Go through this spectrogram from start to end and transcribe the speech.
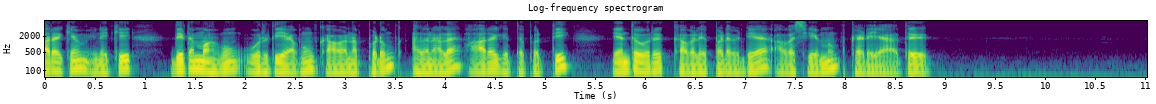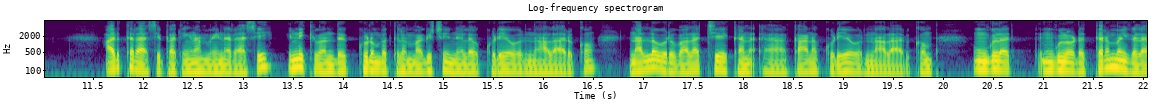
ஆரோக்கியம் இன்றைக்கி திடமாகவும் உறுதியாகவும் காணப்படும். அதனால் ஆரோக்கியத்தை பற்றி எந்த ஒரு கவலைப்பட வேண்டிய அவசியமும் கிடையாது. அடுத்த ராசி பார்த்திங்கன்னா மீன ராசி. இன்றைக்கி வந்து குடும்பத்தில் மகிழ்ச்சி நிலவக்கூடிய ஒரு நாளாக இருக்கும். நல்ல ஒரு வளர்ச்சியை கண காணக்கூடிய ஒரு நாளாக இருக்கும். உங்களை உங்களோட திறமைகளை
